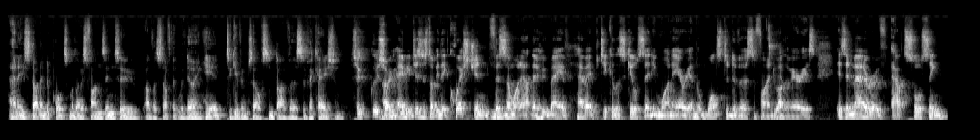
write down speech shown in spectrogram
And he's starting to port some of those funds into other stuff that we're doing here to give himself some diversification. So, sorry, um, AB, just to stop you there, question for hmm. someone out there who may have, have a particular skill set in one area but hmm. wants to diversify into other areas. Is it a matter of outsourcing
